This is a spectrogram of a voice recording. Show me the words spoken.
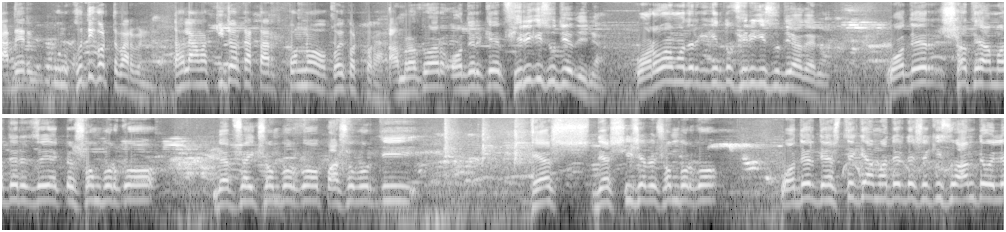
তাদের কোনো ক্ষতি করতে পারবেন না। তাহলে আমার কি দরকার তার পণ্য বয়কট করা? আমরা তো আর ওদেরকে ফ্রি কিছু দিয়ে দিই না। ওরাও আমাদেরকে কিন্তু ফ্রি কিছু দেওয়া দেয় না। ওদের সাথে আমাদের যে একটা সম্পর্ক, ব্যবসায়িক সম্পর্ক, পার্শ্ববর্তী দেশ দেশ হিসেবে সম্পর্ক, ওদের দেশ থেকে আমাদের দেশে কিছু আনতে হইলে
